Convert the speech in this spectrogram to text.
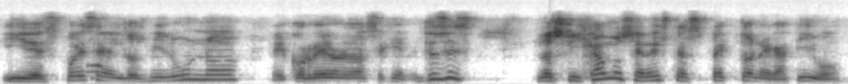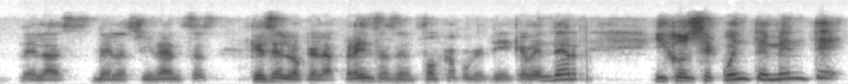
Y después en el 2001 eh, corrieron no sé qué. Entonces, nos fijamos en este aspecto negativo de las, de las finanzas, que es en lo que la prensa se enfoca porque tiene que vender, y consecuentemente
